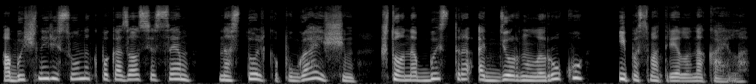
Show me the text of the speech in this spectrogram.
Обычный рисунок показался Сэм настолько пугающим, что она быстро отдернула руку и посмотрела на Кайла.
